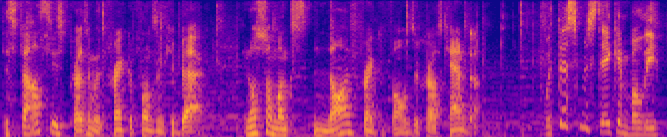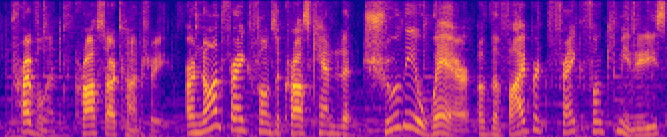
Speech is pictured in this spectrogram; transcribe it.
This fallacy is present with francophones in Quebec and also amongst non francophones across Canada. With this mistaken belief prevalent across our country, are non francophones across Canada truly aware of the vibrant francophone communities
